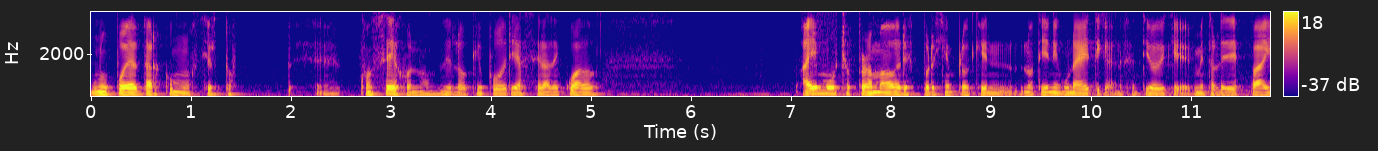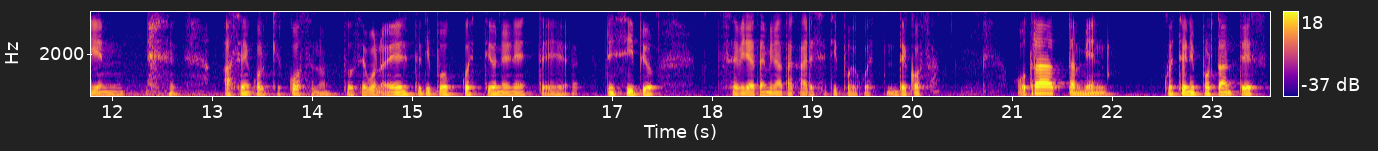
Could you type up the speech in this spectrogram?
uno puede dar como ciertos eh, consejos ¿no? de lo que podría ser adecuado hay muchos programadores, por ejemplo, que no tienen ninguna ética, en el sentido de que mientras les paguen, hacen cualquier cosa, ¿no? Entonces, bueno, en este tipo de cuestiones, en este principio, se debería también atacar ese tipo de, de cosas. Otra también cuestión importante es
